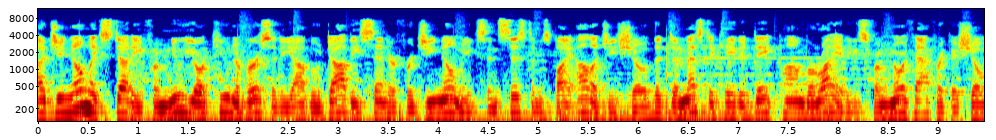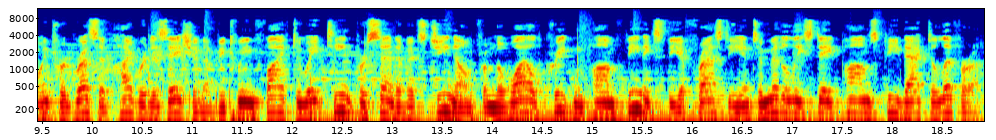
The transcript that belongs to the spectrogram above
A genomic study from New York University Abu Dhabi Center for Genomics and Systems Biology showed that domesticated date palm varieties from North Africa show introgressive hybridization of between 5 to 18% of its genome from the wild Cretan palm Phoenix theophrasti into Middle East date palms P. dactylifera.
